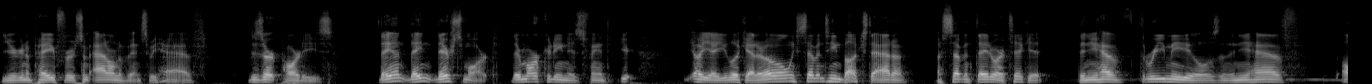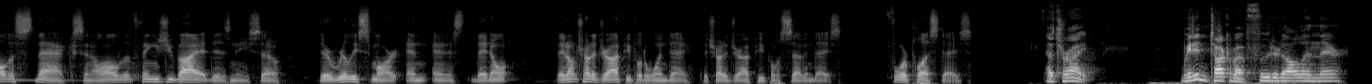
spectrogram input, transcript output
you're going to pay for some add-on events we have, dessert parties. They they they're smart. Their marketing is fantastic. Oh yeah, you look at it. Oh, only 17 bucks to add a, a seventh day to our ticket. Then you have three meals, and then you have all the snacks and all the things you buy at Disney. So they're really smart, and and they don't they don't try to drive people to one day. They try to drive people to seven days, four plus days. That's right. We didn't talk about food at all in there.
